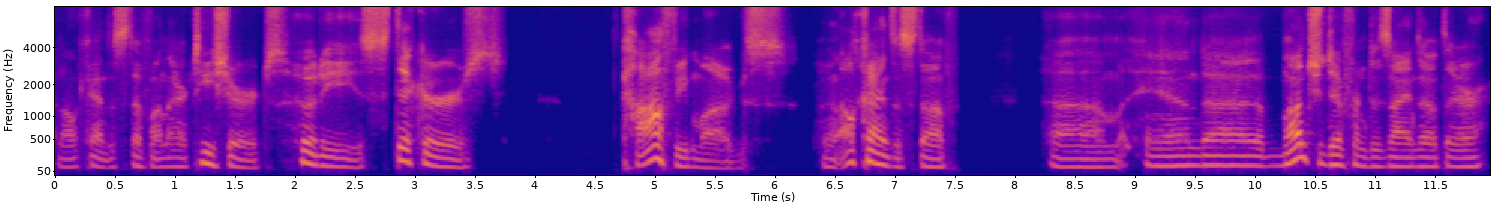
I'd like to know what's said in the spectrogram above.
Got all kinds of stuff on there t-shirts, hoodies, stickers, coffee mugs, all kinds of stuff. Um, and a bunch of different designs out there.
